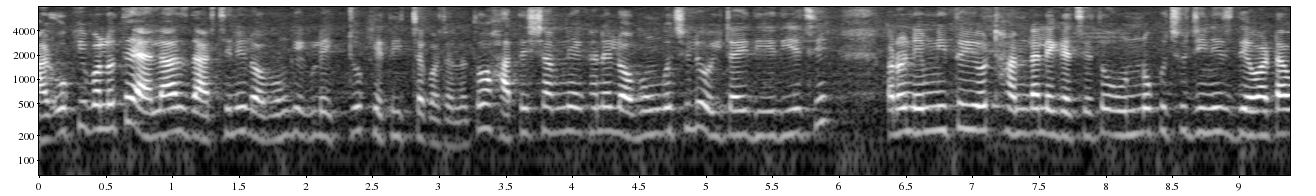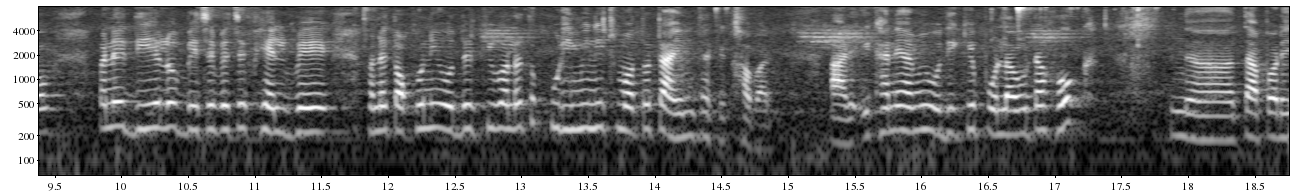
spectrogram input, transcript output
আর ও কি বলতো, এলাচ, দারচিনি, লবঙ্গ, এগুলো একটু খেতে ইচ্ছা করছে না। তো হাতের সামনে এখানে লবঙ্গ ছিল, ওইটাই দিয়ে দিয়েছি। কারণ এমনিতেই ও ঠান্ডা লেগেছে, তো অন্য কিছু জিনিস দেওয়াটাও মানে দিয়ে এলো, বেছে বেছে ফেলবে। মানে তখনই ওদের কি বলো তো কুড়ি মিনিট মতো টাইম থাকে খাবার। আর এখানে আমি ওদিকে পোলাওটা হোক তারপরে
